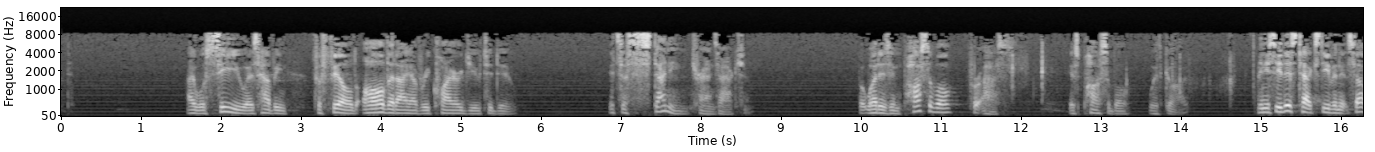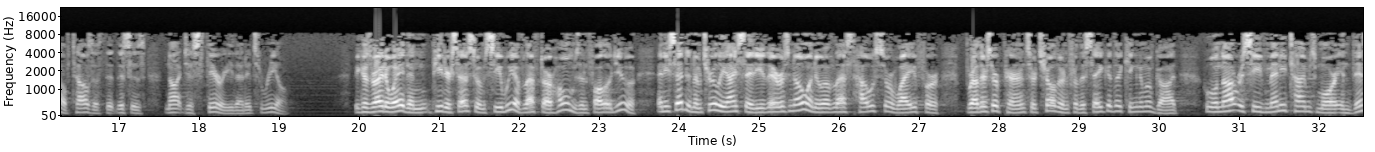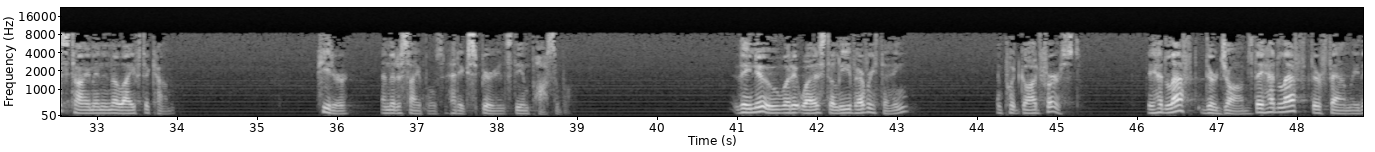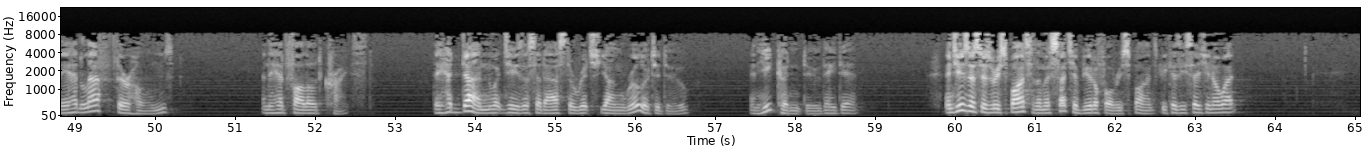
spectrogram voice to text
I will see you as having fulfilled all that I have required you to do. It's a stunning transaction. But what is impossible for us is possible with God. And you see, this text even itself tells us that this is not just theory, that it's real. Because right away then Peter says to him, see, we have left our homes and followed you. And he said to them, truly I say to you, there is no one who have left house or wife or brothers or parents or children for the sake of the kingdom of God who will not receive many times more in this time and in the life to come. Peter and the disciples had experienced the impossible. They knew what it was to leave everything and put God first. They had left their jobs. They had left their family. They had left their homes. And they had followed Christ. They had done what Jesus had asked the rich young ruler to do. And he couldn't do, they did. And Jesus' response to them is such a beautiful response because he says, you know what?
